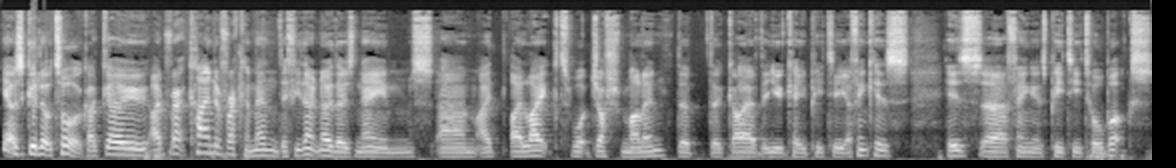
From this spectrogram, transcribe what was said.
yeah, it was a good little talk. I'd go. I'd kind of recommend if you don't know those names. Um, I I liked what Josh Mullin, the the guy of the UK PT. I think his his uh, thing is PT Toolbox.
